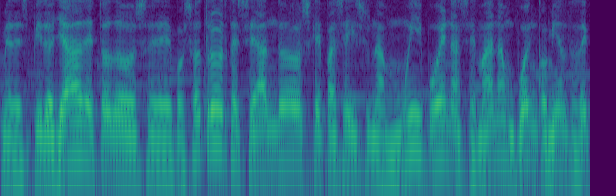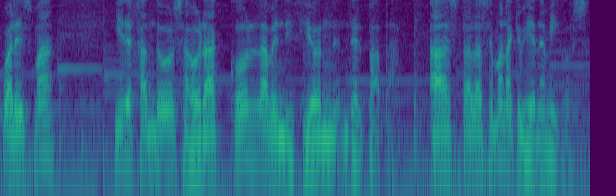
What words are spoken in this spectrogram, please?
Me despido ya de todos eh, vosotros, deseándoos que paséis una muy buena semana, un buen comienzo de cuaresma y dejándoos ahora con la bendición del Papa. Hasta la semana que viene amigos.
